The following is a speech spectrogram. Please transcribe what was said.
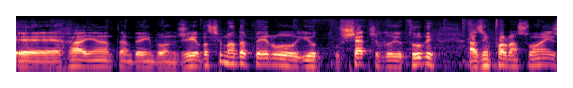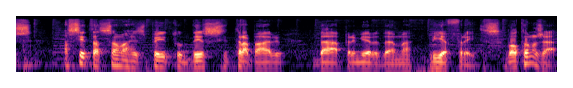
É, também, bom dia. Você manda pelo o chat do YouTube as informações, a citação a respeito desse trabalho da primeira-dama Lia Freitas. Voltamos já.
